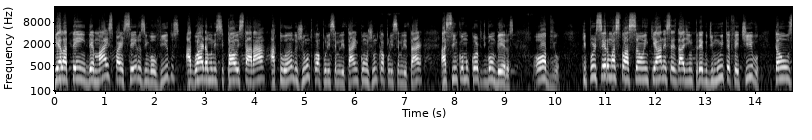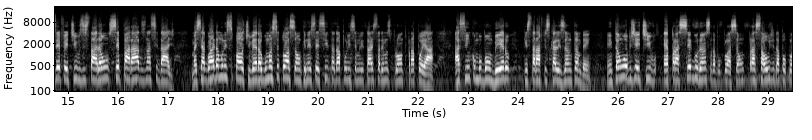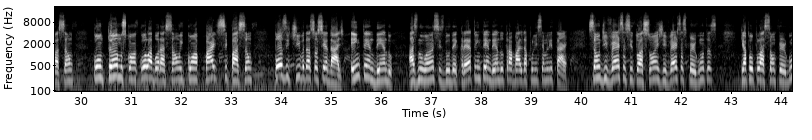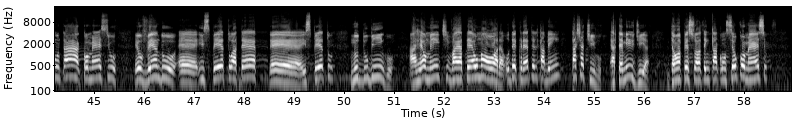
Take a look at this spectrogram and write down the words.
que ela tem demais parceiros envolvidos. A Guarda Municipal estará atuando junto com a Polícia Militar, em conjunto com a Polícia Militar, assim como o Corpo de Bombeiros. Óbvio que por ser uma situação em que há necessidade de emprego de muito efetivo, então os efetivos estarão separados na cidade. Mas se a Guarda Municipal tiver alguma situação que necessita da Polícia Militar, estaremos prontos para apoiar. Assim como o bombeiro, que estará fiscalizando também. Então o objetivo é para a segurança da população, para a saúde da população. Contamos com a colaboração e com a participação positiva da sociedade, entendendo as nuances do decreto, entendendo o trabalho da Polícia Militar. São diversas situações, diversas perguntas que a população pergunta. Ah, comércio eu vendo é, espeto até é, espeto no domingo. Ah, realmente vai até uma hora. O decreto ele está bem taxativo, é até meio-dia. Então a pessoa tem que estar tá com o seu comércio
